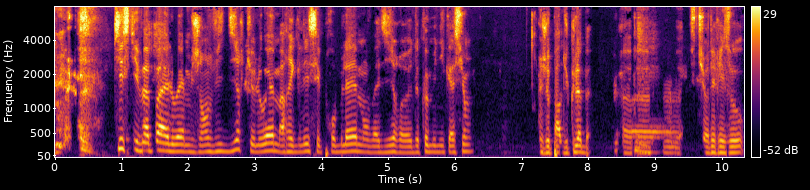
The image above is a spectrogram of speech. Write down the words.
Qu'est-ce qui va pas à l'OM J'ai envie de dire que l'OM a réglé ses problèmes, on va dire, de communication. Je parle du club sur les réseaux,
